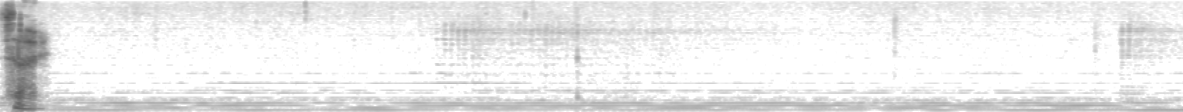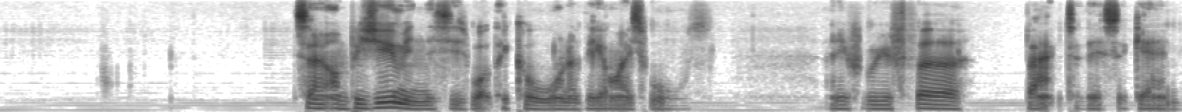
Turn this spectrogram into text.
So. So I'm presuming this is what they call one of the ice walls. And if we refer back to this again,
